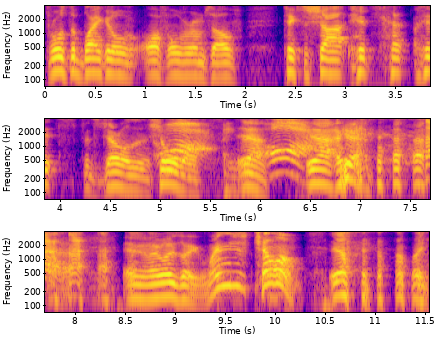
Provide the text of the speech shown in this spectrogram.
throws the blanket over, off over himself, takes a shot, hits hits Fitzgerald in the shoulder. He's yeah. like, yeah, yeah, and my wife's like, "Why didn't you just kill him?" Yeah, like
